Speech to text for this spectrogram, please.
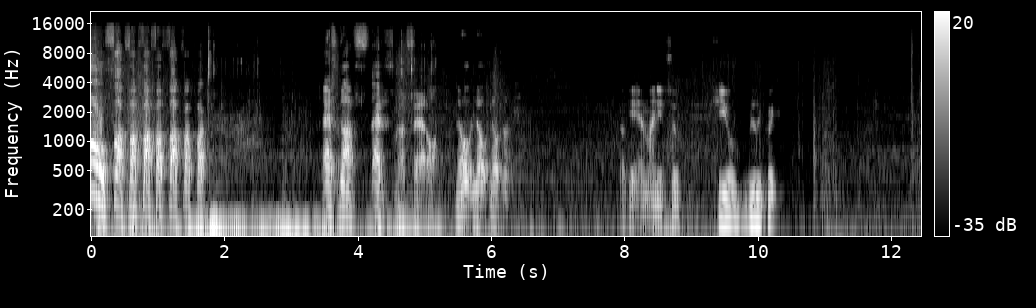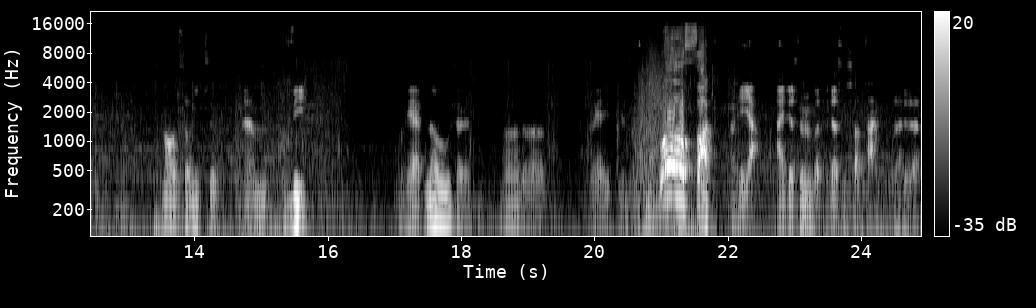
Oh fuck fuck fuck fuck fuck fuck fuck. That's not that is not fair at all. No no no no. Okay, um I need to heal really quick. And also need to um V. Okay, I have no sugar. No, no, no, no. Okay, I need to use it. Whoa, fuck! Okay, yeah. I just remembered it doesn't stop time when I do that.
